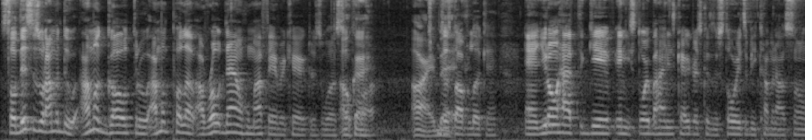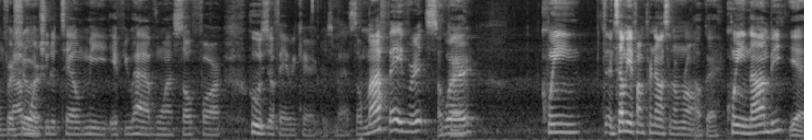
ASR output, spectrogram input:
so this is what I'm gonna do. I'm gonna go through. I'm gonna pull up. I wrote down who my favorite characters was so okay. far. All right. Just bet. off looking. And you don't have to give any story behind these characters because the stories will be coming out soon. For but sure. I want you to tell me if you have one so far. Who's your favorite characters, man? So my favorites okay. were Queen. And tell me if I'm pronouncing them wrong. Okay. Queen Nambi. Yeah.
